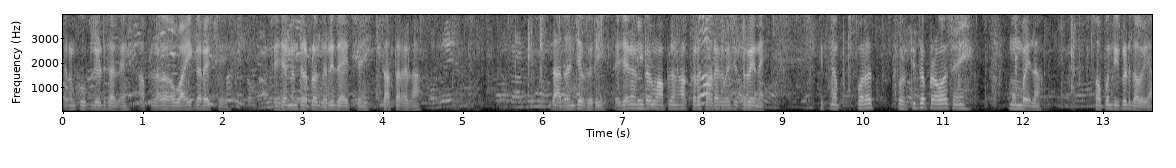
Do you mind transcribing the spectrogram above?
कारण खूप लेट झालं आहे आपल्याला वाई करायची आहे त्याच्यानंतर आपल्या घरी जायचं आहे साताऱ्याला. दादांच्या घरी. त्याच्यानंतर मग आपल्याला अकरा साडे अकराची ट्रेन आहे. इथनं परत परतीचा प्रवास आहे मुंबईला. सो आपण तिकडे जाऊया.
